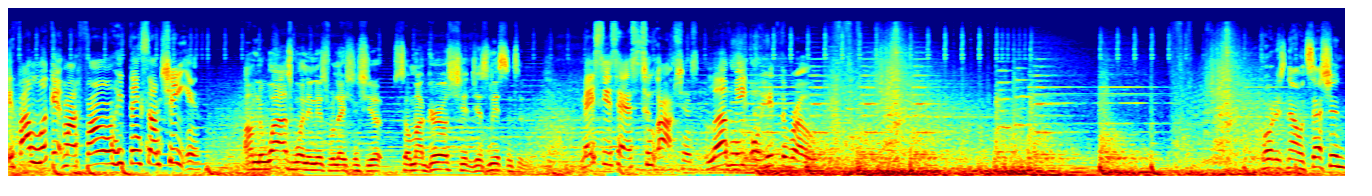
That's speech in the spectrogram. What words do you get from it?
If I look at my phone, he thinks I'm cheating. I'm the wise one in this relationship, so my girl should just listen to me. Macias has two options love me or hit the road. Court is now in session.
